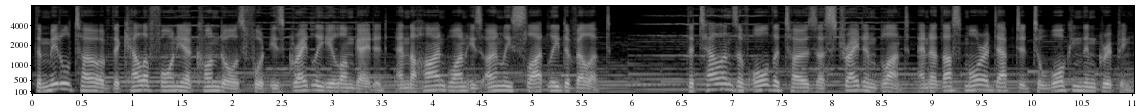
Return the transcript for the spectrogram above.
The middle toe of the California condor's foot is greatly elongated, and the hind one is only slightly developed. The talons of all the toes are straight and blunt, and are thus more adapted to walking than gripping.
